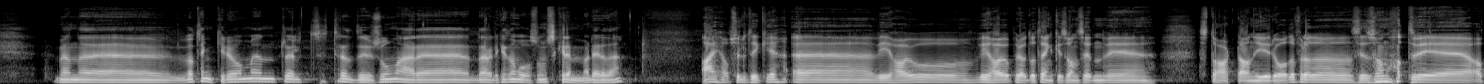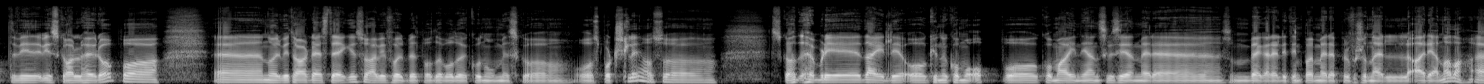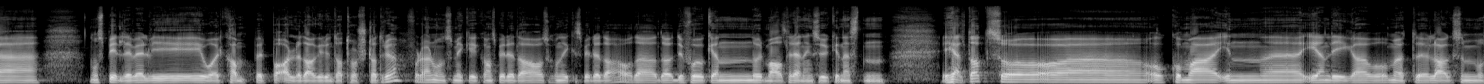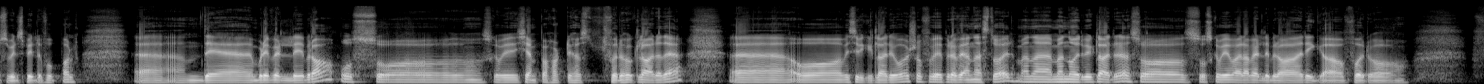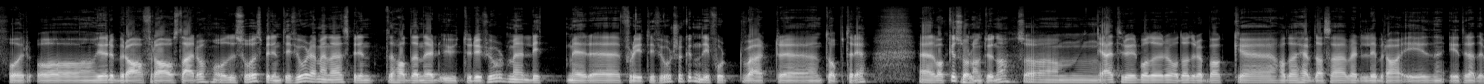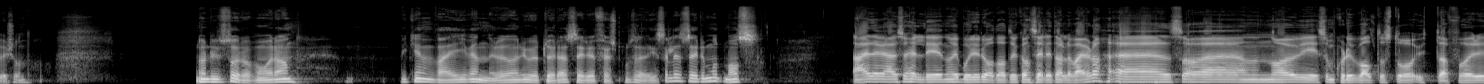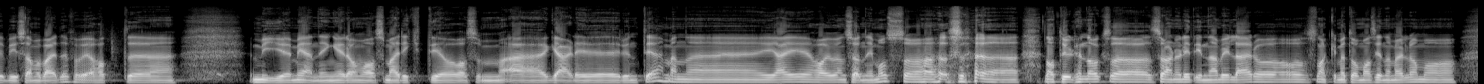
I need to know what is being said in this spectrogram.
Men eh, hva tenker du om eventuelt tredjedivisjon? Er det, det er vel ikke nivå som skremmer dere, det? Nei, absolutt ikke. Eh, vi, har jo, vi, har jo, prøvd å tenke sånn siden vi starta Nyrådet, for å si det sånn, at vi, at vi, vi skal høyere opp. Og eh, når vi tar det steget, så er vi forberedt på det både økonomisk og, og, sportslig. Og så skal det bli deilig å kunne komme opp og komme inn i en, skal vi si, en mer, som Begar er litt inn på, en mer profesjonell arena. da. Eh, nå spiller vel vi i år kamper på alle dager rundt av torsdag, tror jeg. For det er noen som ikke kan spille da, og så kan de ikke spille da. og da, da, Du får jo ikke normal treningsuke nesten i hele tatt. Så øh, å komme inn øh, i en liga og møte lag som også vil spille fotball, øh, det blir veldig bra. Og så skal vi kjempe hardt i høst for å klare det. Og hvis vi ikke klarer i år, så får vi prøve igjen neste år. Men, men når vi klarer det, så, så skal vi være veldig bra rigga for å for å gjøre bra fra oss der òg. Og du så jo sprint i fjor. Jeg mener sprint hadde en del utur i fjor. Med litt mer eh, flyt i fjor, så kunne de fort vært eh, topp tre. Eh, det var ikke så langt unna. Så um, jeg tror både Råde og Drøbak eh, hadde hevda seg veldig bra i, i tredjedivisjon. Når du står opp om morgenen, hvilken vei vender du når du går ut døra? Ser du først mot Fredrikstad, eller ser du mot Moss? Nei, vi er jo så heldige når vi bor i Råde at du kan se litt alle veier, da. Eh, så eh, nå har vi som klubb valgt å stå utafor bysamarbeidet, for vi har hatt eh, mye meninger om hva som er riktig og hva som er galt rundt det. Men jeg har jo en sønn i Moss, så, så naturlig nok så, så er han jo litt inhabil der og, og snakker med Thomas innimellom. og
